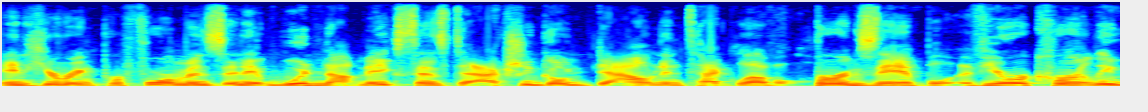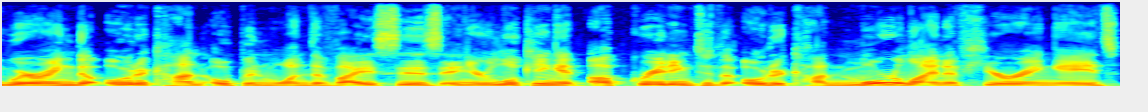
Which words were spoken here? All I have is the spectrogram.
in hearing performance and it would not make sense to actually go down in tech level. For example, if you are currently wearing the Oticon Opn 1 devices and you're looking at upgrading to the Oticon More line of hearing aids,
